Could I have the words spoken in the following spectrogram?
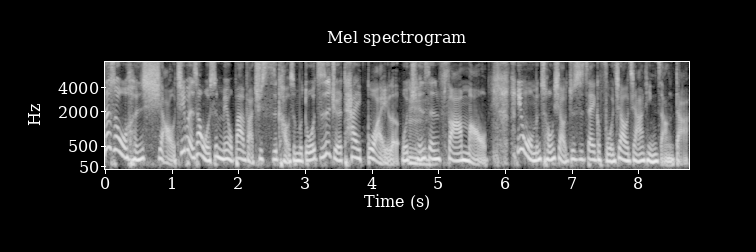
那时候我很小，基本上我是没有办法去思考这么多，我只是觉得太怪了，我全身发毛。因为我们从小就是在一个佛教家庭长大，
